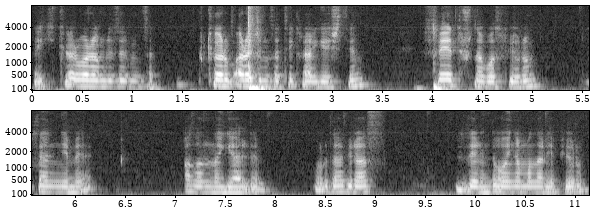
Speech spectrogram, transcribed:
Peki curve aracımıza, curve aracımıza tekrar geçtim. F tuşuna basıyorum. Düzenleme alanına geldim. Burada biraz üzerinde oynamalar yapıyorum.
